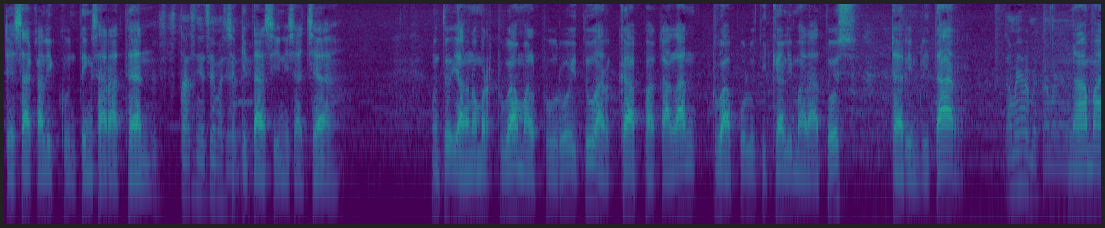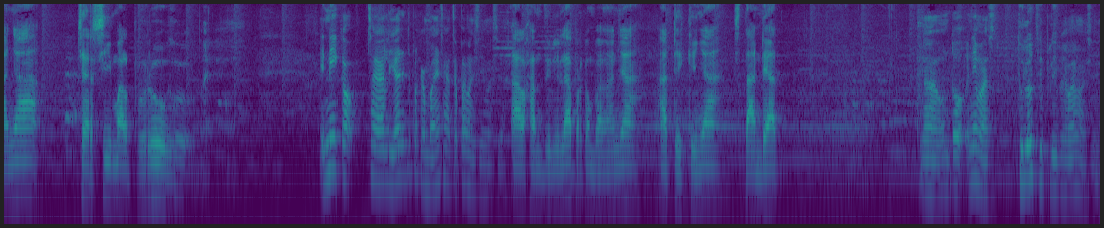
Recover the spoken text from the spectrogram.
desa Kali Gunting Saradan. Sekitar sini aja mas ya. sekitar sini saja. Untuk yang nomor 2 Malboro itu harga bakalan 23.500 dari Blitar. Namanya apa namanya? namanya Jersey Marlboro Oh. Ini kok saya lihat itu perkembangannya sangat cepat mas ya mas ya. Alhamdulillah perkembangannya ADG-nya standar Nah untuk ini mas, dulu dibeli berapa mas ini?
